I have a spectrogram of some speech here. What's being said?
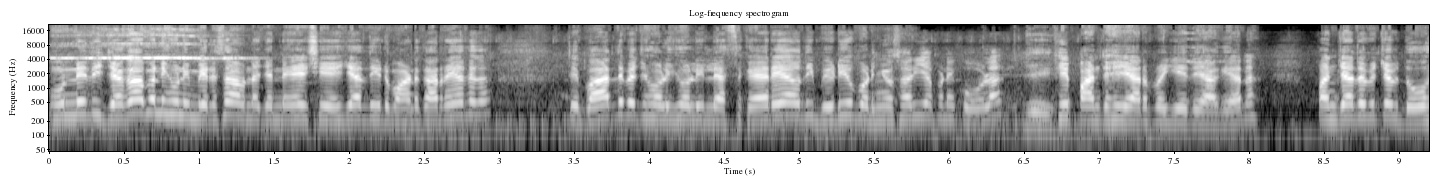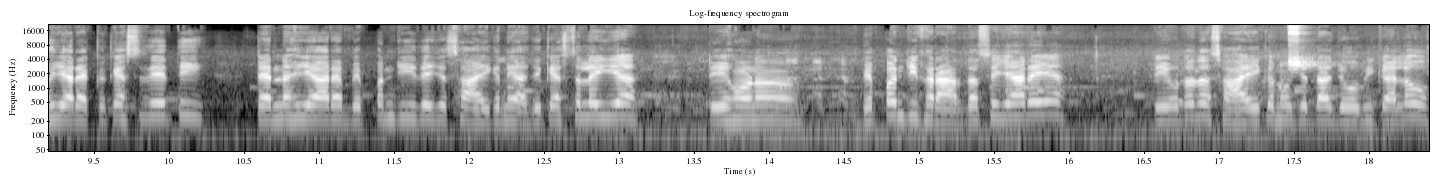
ਉਹਨੇ ਦੀ ਜਗ੍ਹਾ ਵੀ ਨਹੀਂ ਹੋਣੀ ਮੇਰੇ ਹਿਸਾਬ ਨਾਲ ਜਿੰਨੇ ਇਹ 6000 ਦੀ ਡਿਮਾਂਡ ਕਰ ਰਿਹਾ ਸੀਗਾ। ਤੇ ਬਾਅਦ ਦੇ ਵਿੱਚ ਹੌਲੀ ਹੌਲੀ ਲੈਸ ਕਹਿ ਰਿਹਾ ਉਹਦੀ ਵੀਡੀਓ ਬਣੀਓ ਸਾਰੀ ਆਪਣੇ ਕੋਲ ਆ। ਇਹ 5000 ਰੁਪਏ ਤੇ ਆ ਗਿਆ ਨਾ। ਪੰਜਾਂ ਦੇ ਵਿੱਚ 2000 ਇੱਕ ਕਿਸ਼ਤ ਦੇਤੀ 3000 ਵਿਪਨ ਜੀ ਦੇ ਜੋ ਸਹਾਇਕ ਨੇ ਅੱਜ ਕਿਸ਼ਤ ਲਈ ਆ। ਤੇ ਹੁਣ ਵਿਪਨ ਜੀ ਫਰਾਰ ਦੱਸੇ ਜਾ ਰਹੇ ਆ। ਤੇ ਉਹਦਾ ਦਾ ਸਹਾਇਕ ਨੂੰ ਜਿੱਦਾਂ ਜੋ ਵੀ ਕਹਿ ਲਓ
